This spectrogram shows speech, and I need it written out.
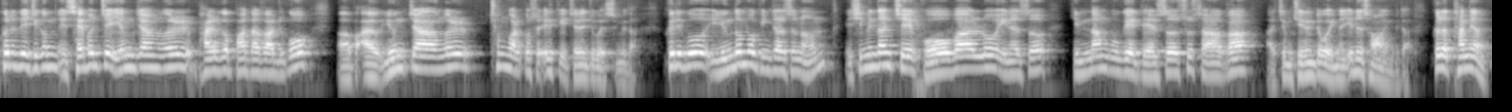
그런데 지금 세 번째 영장을 발급받아가지고 어, 아, 영장을 청구할 것으로 이렇게 전해지고 있습니다. 그리고 영등포 경찰서는 시민단체 고발로 인해서 김남국에 대해서 수사가 지금 진행되고 있는 이런 상황입니다. 그렇다면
